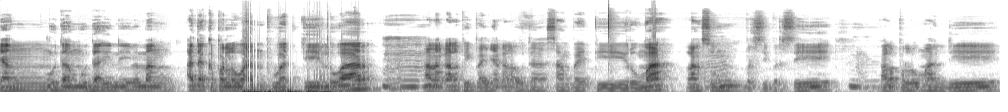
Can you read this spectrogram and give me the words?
yang muda-muda ini memang ada keperluan buat di luar, alangkah lebih baiknya kalau udah sampai di rumah langsung bersih-bersih. Kalau perlu mandi,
